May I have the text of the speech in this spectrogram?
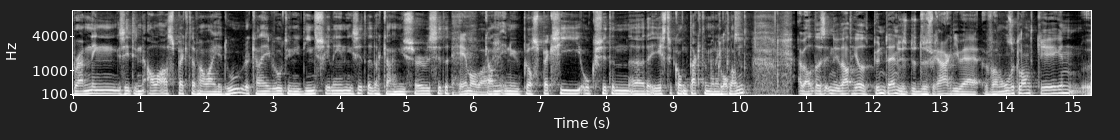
branding zit in alle aspecten van wat je doet. Dat kan even goed in je dienstverlening zitten, dat kan in je service zitten. Helemaal waar. kan in je prospectie ook zitten, eh, de eerste contacten met een klant. En wel, dat is inderdaad heel het punt. Hè. Dus de, de vraag die wij van onze klant kregen, eh,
